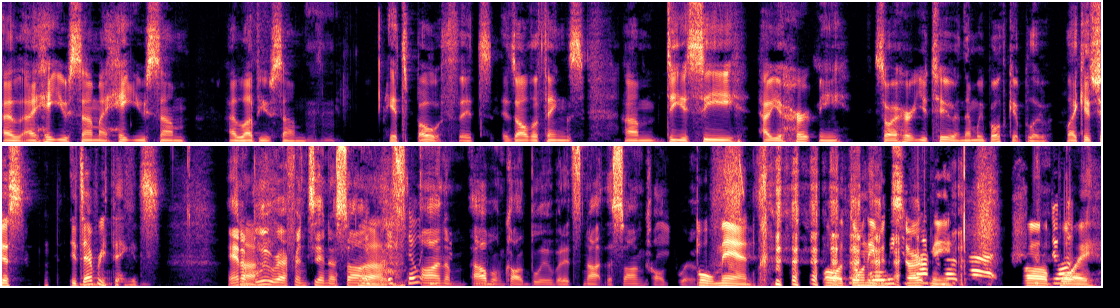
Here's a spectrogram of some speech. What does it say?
I, I hate you some. I hate you some. I love you some. Mhm. It's both. It's it's all the things. Um, do you see how you hurt me? So I hurt you too, and then we both get blue. Like it's just it's everything. It's And a Ah. blue reference in a song that's It's so on an album called Blue, but it's not the song called Blue. oh man. Oh, don't even start me. Oh Don't- boy.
